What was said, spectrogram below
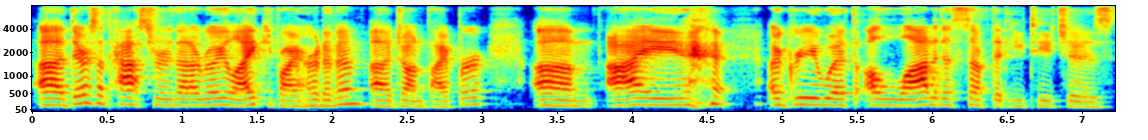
uh, there's a pastor that I really like. You probably heard of him, uh, John Piper. Um, I agree with a lot of the stuff that he teaches.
